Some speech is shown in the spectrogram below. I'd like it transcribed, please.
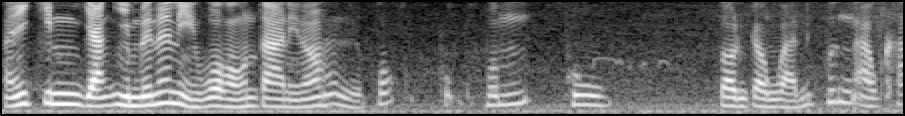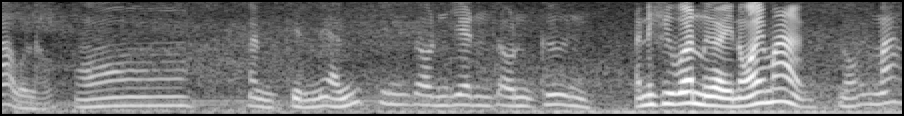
อันนี้กินอย่างอิ่มเลยนะนี่วัวของคุณตานี่เนาะนั่นแหละพวกผมผมผูกตอนกลางวันนี่เพิ่งเอาข้าวแล้วอ๋อนั่นกินอันนี้กินตอนเย็นตอนคืนอันนี้คือว่าเหนื่อยน้อยมากน้อยมาก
